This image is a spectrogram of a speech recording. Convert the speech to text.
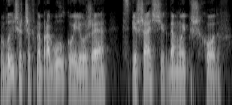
вышедших на прогулку или уже спешащих домой пешеходов.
